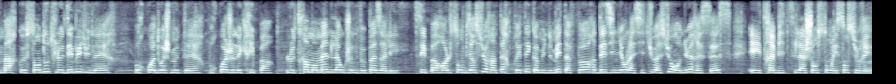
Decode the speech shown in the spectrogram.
marque sans doute le début d'une ère. Pourquoi dois-je me taire? Pourquoi je n'écris pas? Le train m'emmène là où je ne veux pas aller. Ces paroles sont bien sûr interprétées comme une métaphore désignant la situation en URSS, et très vite, la chanson est censurée.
